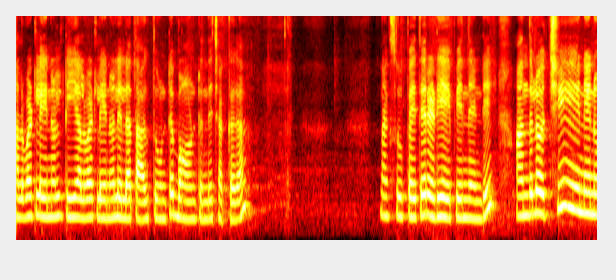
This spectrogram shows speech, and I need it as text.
అలవాటు లేని వాళ్ళు టీ అలవాటు లేని వాళ్ళు ఇలా తాగుతూ ఉంటే బాగుంటుంది చక్కగా. నాకు సూప్ అయితే రెడీ అయిపోయిందండి. అందులో వచ్చి నేను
